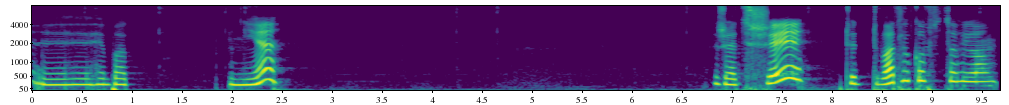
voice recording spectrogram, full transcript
E, chyba... Nie? Że trzy? Czy dwa tylko wstawiłam?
